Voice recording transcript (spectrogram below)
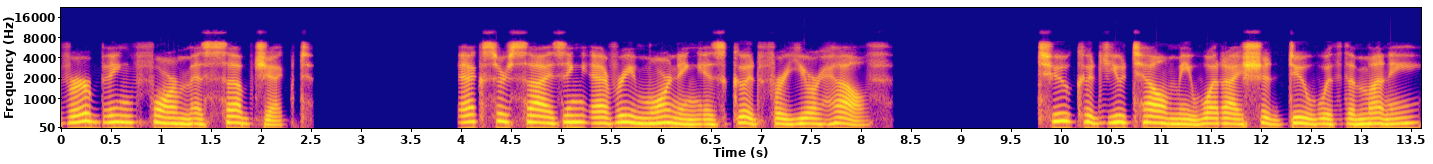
Verbing form as subject. Exercising every morning is good for your health. 2. Could you tell me what I should do with the money?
